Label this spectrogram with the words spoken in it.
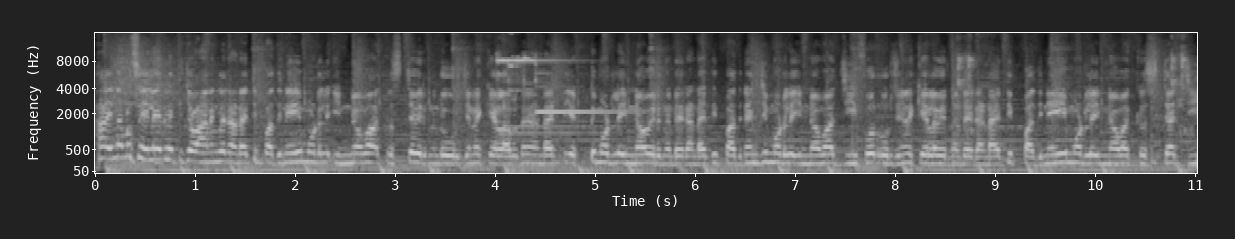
ഹായ് നമ്മൾ സെയിലായിട്ട് എത്തിച്ച വാഹനങ്ങൾ രണ്ടായിരത്തി പതിനേഴ് മോഡൽ ഇന്നോവ ക്രിസ്റ്റ വരുന്നുണ്ട്. ഒറിജിനൽ കേരള അതുപോലെ തന്നെ രണ്ടായിരത്തി എട്ട് മോഡൽ ഇന്നോവ വരുന്നുണ്ട്. രണ്ടായിരത്തി പതിനഞ്ച് model Innova G four original Kerala വരുന്നുണ്ട്. രണ്ടായിരത്തി പതിനേഴ് model Innova Crysta G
